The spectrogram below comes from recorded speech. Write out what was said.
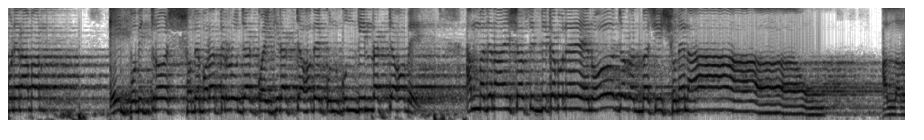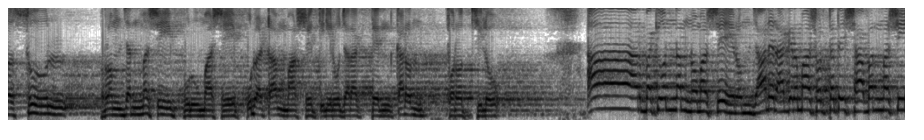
বোনের আমার, এই পবিত্র সবে বরাতের রোজা কয়টি রাখতে হবে, কোন কোন দিন রাখতে হবে? আম্মা যেন আয়েশা সিদ্দিকা বলেন, ও জগৎবাসী, শুনে নাও। আল্লাহ রসুল রমজান মাসে, পুরো মাসে, পুরাটা মাসে তিনি রোজা রাখতেন, কারণ ফরজ ছিল। আর বাকি অন্যান্য মাসে, রমজানের আগের মাস, অর্থাৎ শাবান মাসে,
